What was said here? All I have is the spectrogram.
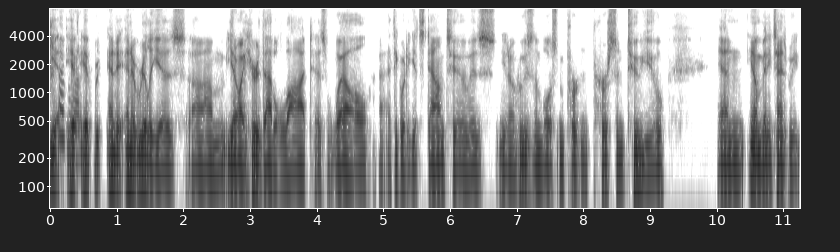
yeah, it, it, and it and it really is. Um, you know, I hear that a lot as well. I think what it gets down to is, you know, who's the most important person to you, and you know, many times we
